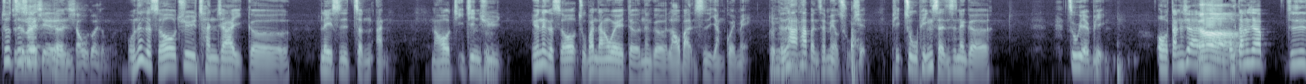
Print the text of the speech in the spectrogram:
就这就是那些人，小虎队什么的，我那个时候去参加一个类似征案，然后一进去，嗯。因为那个时候主办单位的那个老板是杨贵妹，对，可是她她本身没有出现，评主评审是那个 朱延平。哦，当下、啊。我当下就是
